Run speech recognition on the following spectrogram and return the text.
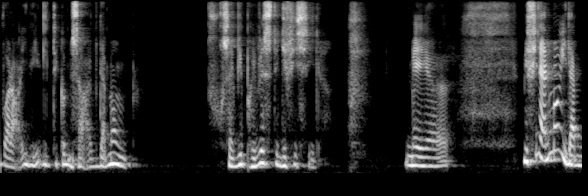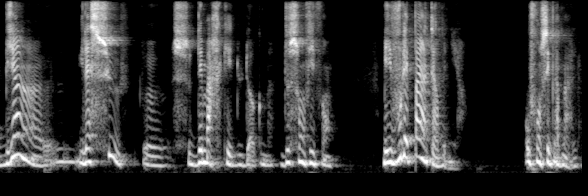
voilà, il, était comme ça. Évidemment, pour sa vie privée, c'était difficile. Mais, euh, finalement, il a bien, euh, il su se démarquer du dogme, de son vivant. Mais il voulait pas intervenir. Au fond, c'est pas mal.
